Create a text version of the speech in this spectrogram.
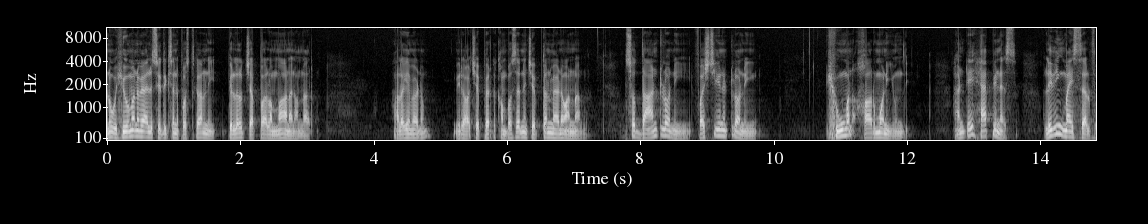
నువ్వు హ్యూమన్ వాల్యూస్ ఎథిక్స్ అనే పుస్తకాన్ని పిల్లలకు చెప్పాలమ్మా అని అన్నారు. అలాగే మేడం మీరు చెప్పారు కంపల్సరీ నేను చెప్తాను మేడం అన్నాను. సో దాంట్లోని ఫస్ట్ యూనిట్లోని హ్యూమన్ హార్మోనీ ఉంది. అంటే హ్యాపీనెస్. లివింగ్ మై సెల్ఫ్.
